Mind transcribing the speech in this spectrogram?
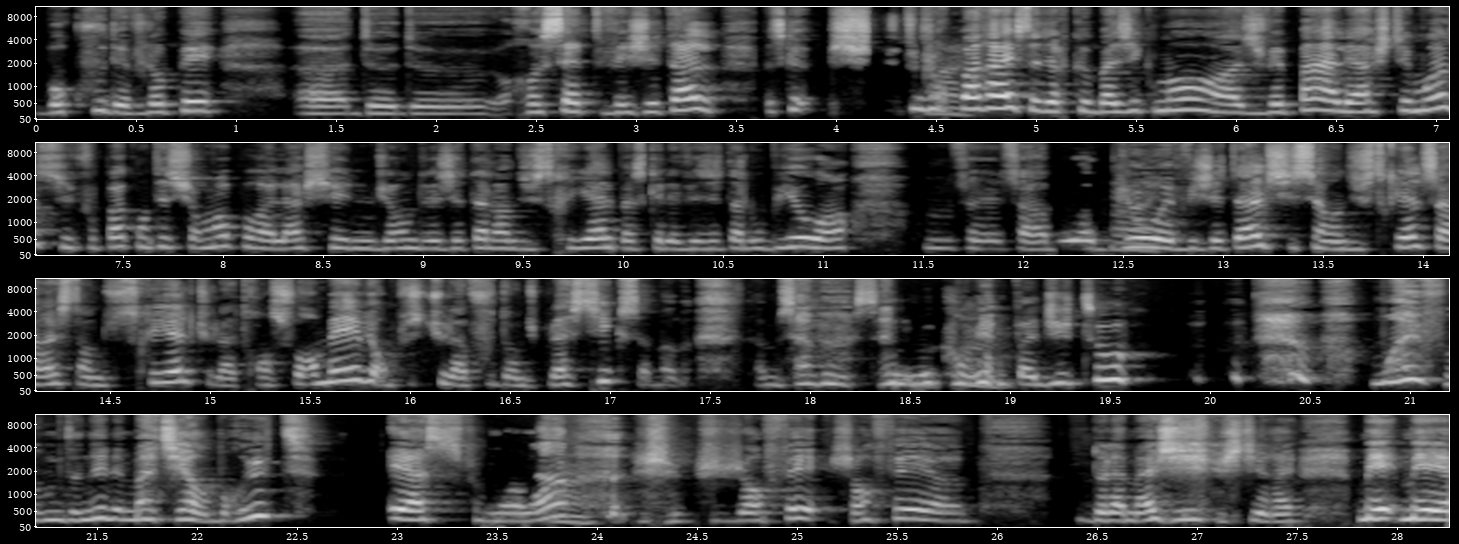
beaucoup développé, de de recettes végétales parce que je suis toujours Ouais. pareil, c'est-à-dire que basiquement, je vais pas aller acheter moi, il faut pas compter sur moi pour aller acheter une viande végétale industrielle parce qu'elle est végétale ou bio, hein. Mmh, c'est ça a beau être bio Ouais. et végétal, si c'est industriel, ça reste industriel, tu l'as transformé, en plus tu la fous dans du plastique, ça ça me ça me ça ne me convient Mmh. pas du tout. Moi, il faut me donner les matières brutes et à ce moment-là, Mmh. je j'en fais j'en fais, de la magie, je dirais. Mais mais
